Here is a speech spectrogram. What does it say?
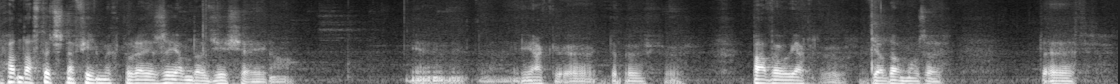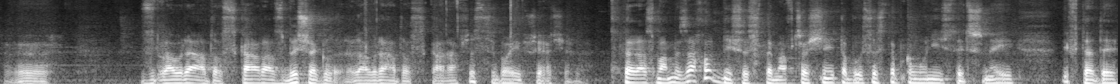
e, fantastyczne filmy, które żyją do dzisiaj. No. E, Jak e, gdyby e, Paweł, jak wiadomo, że te, e, z laureat Oscara, Zbyszek laureat Oscara, wszyscy moi przyjaciele. Teraz mamy zachodni system, a wcześniej to był system komunistyczny i, i, wtedy,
